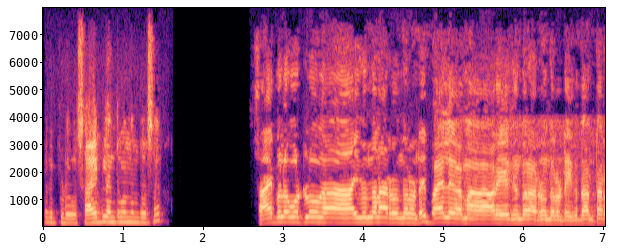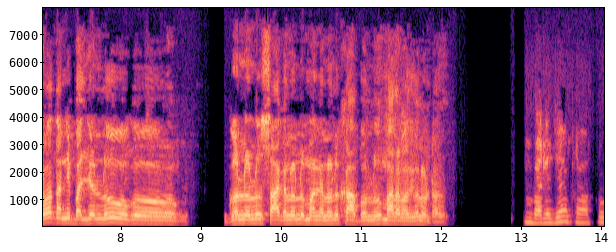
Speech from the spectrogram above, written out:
సార్ ఇప్పుడు సాయిబులు ఎంతమంది ఉంటారు సార్? సాయబుల ఓట్లు ఐదు వందల ఆరు వందలు ఉంటాయి. బయలు ఐదు వందల ఆరు వందలు ఉంటాయి. దాని తర్వాత అన్ని బల్జళ్ళు గొల్లలు సాకలు మంగళలు కాపులు మలమదిగలు ఉంటారు. బలిజ కాపు.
